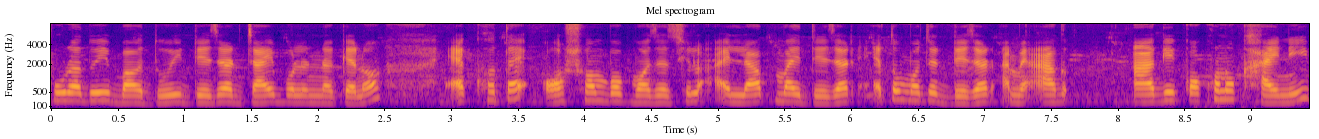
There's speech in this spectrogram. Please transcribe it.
পোড়া দই বা দই ডেজার্ট, যাই বলেন না কেন। এক কথায় অসম্ভব মজা ছিল। আই লাভ মাই ডেজার্ট এত মজার ডেজার্ট আমি আগ- কখনো খাইনি।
